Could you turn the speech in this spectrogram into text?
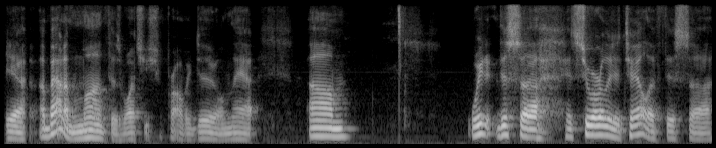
Yeah, about a month is what you should probably do on that. Um, we this uh, it's too early to tell if this uh,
